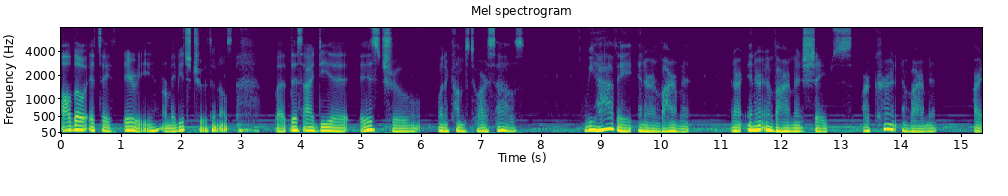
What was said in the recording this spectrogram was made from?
although it's a theory, or maybe it's truth, who knows? But this idea is true when it comes to ourselves. We have a inner environment, and our inner environment shapes our current environment. Our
